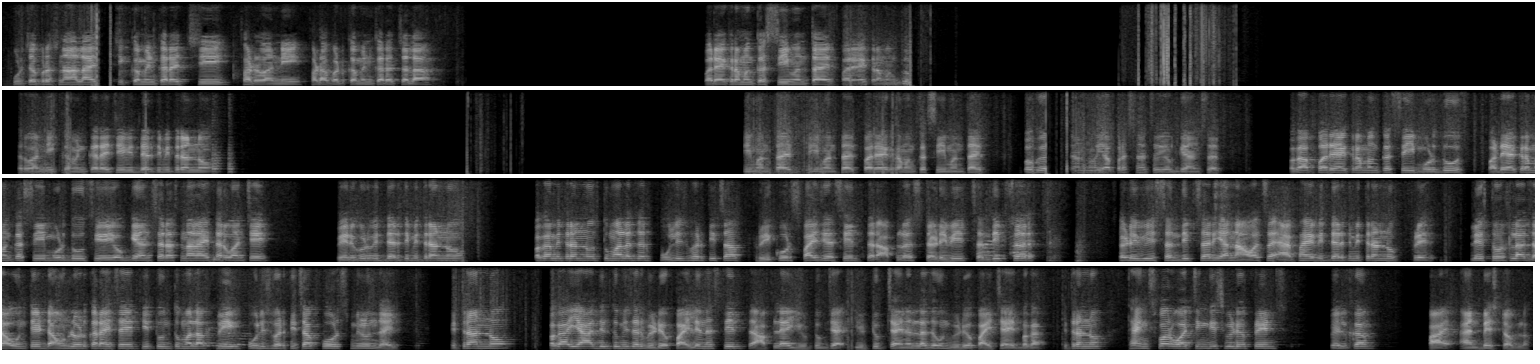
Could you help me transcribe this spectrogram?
पुढचा प्रश्न आलाय त्याची कमेंट करायची. सर्वांनी फटाफट कमेंट करत चला. पर्याय क्रमांक सी म्हणताय. पर्याय क्रमांक सर्वांनी कमेंट करायचे विद्यार्थी मित्रांनो. सी म्हणतायत सी म्हणतायत पर्याय क्रमांक सी म्हणतायत. बघूया मित्रांनो या प्रश्नाचं योग्य आन्सर बघा पर्याय क्रमांक सी मुर्दूस. पर्याय क्रमांक सी मुर्दूस हे योग्य आन्सर असणार आहे सर्वांचे. व्हेरी गुड विद्यार्थी मित्रांनो. बघा मित्रांनो तुम्हाला जर पोलीस भरतीचा फ्री कोर्स पाहिजे असेल तर आपलं study with Sandeep sir study with Sandeep sir या नावाचं ॲप आहे. विद्यार्थी मित्रांनो प्ले प्ले स्टोर्सला जाऊन ते डाउनलोड करायचं आहे. तिथून तुम्हाला फ्री पोलीस भरतीचा कोर्स मिळून जाईल. मित्रांनो बघा याआधी तुम्ही जर व्हिडिओ पाहिले नसतील तर आपल्या युट्यूब युट्यूब चॅनलला जाऊन व्हिडिओ पाहायचे आहेत बघा. मित्रांनो thanks for watching this video friends welcome bye and best of luck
